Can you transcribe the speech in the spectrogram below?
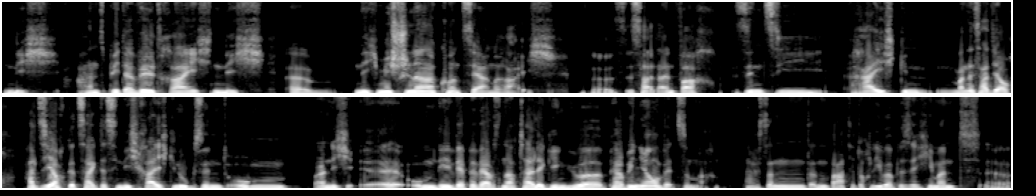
nicht Hans-Peter Wild reich, nicht ähm, nicht Michelin-Konzern reich. Es ist halt einfach, sind sie reich genug, man, es hat ja auch, hat sich auch gezeigt, dass sie nicht reich genug sind, um, oder nicht, äh, um die Wettbewerbsnachteile gegenüber Perpignan wettzumachen. Aber dann, dann warte doch lieber, bis sich jemand äh,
